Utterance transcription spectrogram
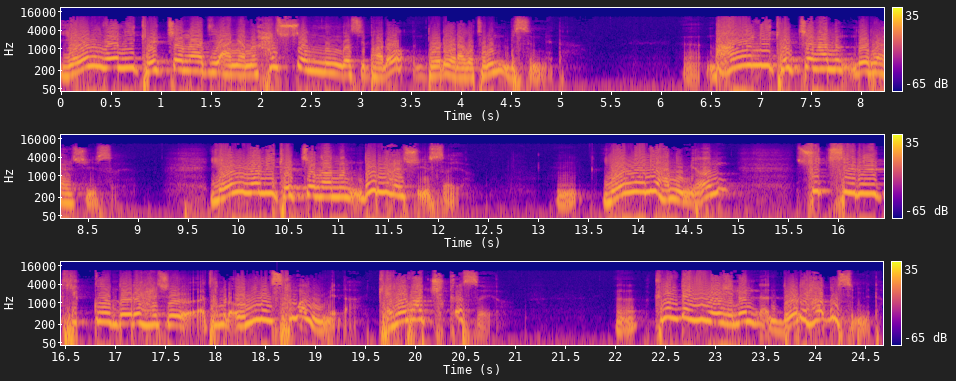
영혼이 결정하지 않으면 할 수 없는 것이 바로 노래라고 저는 믿습니다. 어, 마음이 결정하면 노래할 수 있어요. 영혼이 결정하면 노래할 수 있어요. 음, 영혼이 아니면 수치를 딛고 노래할 수 정말 없는 상황입니다. 개화 죽겠어요. 어? 그런데 이 여인은 노래하고 있습니다.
